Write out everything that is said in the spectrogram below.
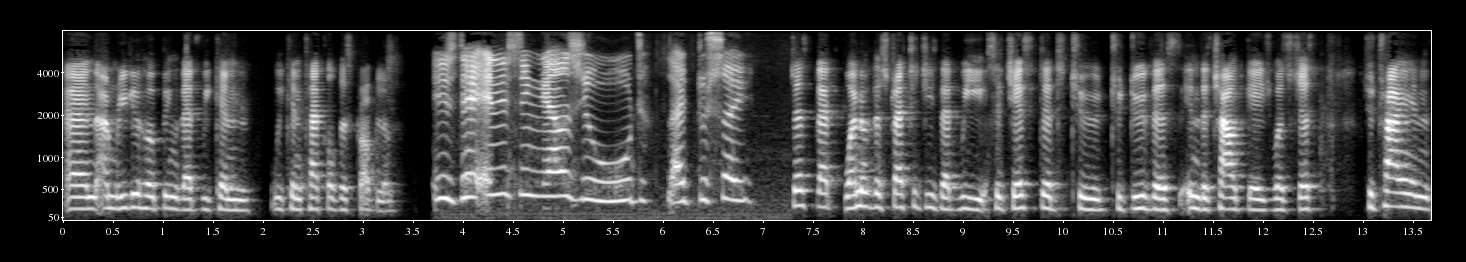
and I'm really hoping that we can we can tackle this problem. Is there anything else you would like to say? Just that one of the strategies that we suggested to to do this in the child gauge was just to try and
